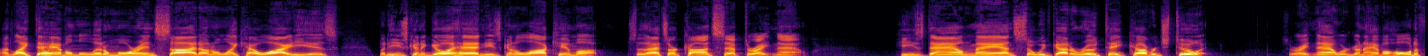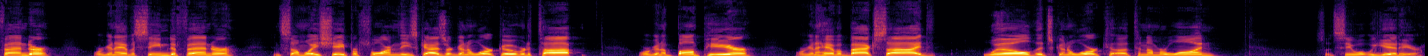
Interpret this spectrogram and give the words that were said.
I'd like to have him a little more inside. I don't like how wide he is, but he's going to go ahead and he's going to lock him up. So that's our concept right now. He's down man, so we've got to rotate coverage to it. So right now we're going to have a hole defender, we're going to have a seam defender. In some way, shape, or form, these guys are going to work over the top. We're going to bump here. We're going to have a backside will that's going to work uh, to number one. So let's see what we get here.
